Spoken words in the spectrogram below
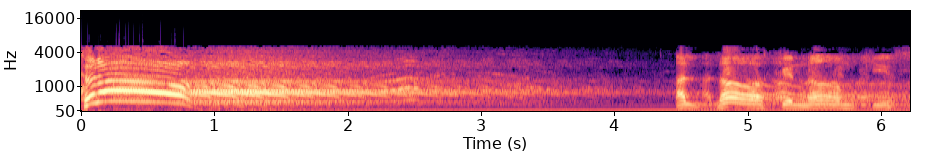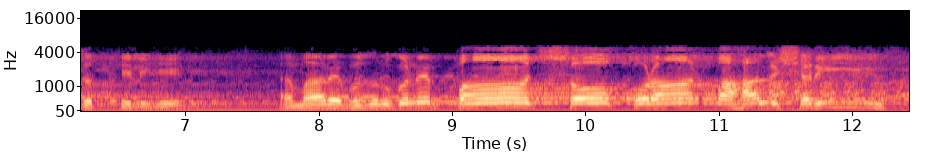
سنو۔ اللہ کے نام کی عزت کے لیے ہمارے بزرگوں نے پانچ سو قرآن محل شریف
